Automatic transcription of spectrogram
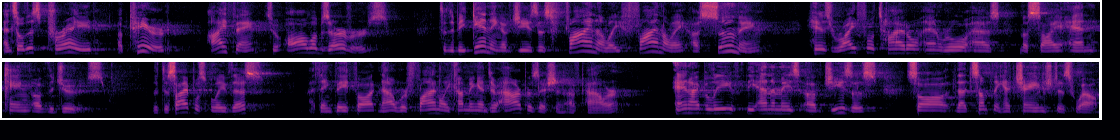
And so this parade appeared, I think, to all observers to the beginning of Jesus finally, finally assuming his rightful title and rule as Messiah and King of the Jews. The disciples believed this. I think they thought now we're finally coming into our position of power. And I believe the enemies of Jesus saw that something had changed as well.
